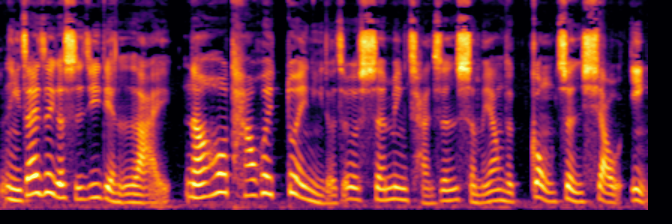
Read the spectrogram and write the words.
你在这个时机点来，然后它会对你的这个生命产生什么样的共振效应？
